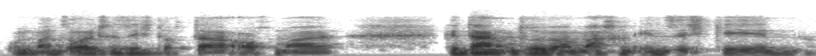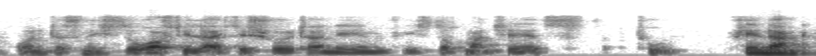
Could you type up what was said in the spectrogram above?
Und man sollte sich doch da auch mal Gedanken drüber machen, in sich gehen und es nicht so auf die leichte Schulter nehmen, wie es doch manche jetzt tun. Vielen Dank.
